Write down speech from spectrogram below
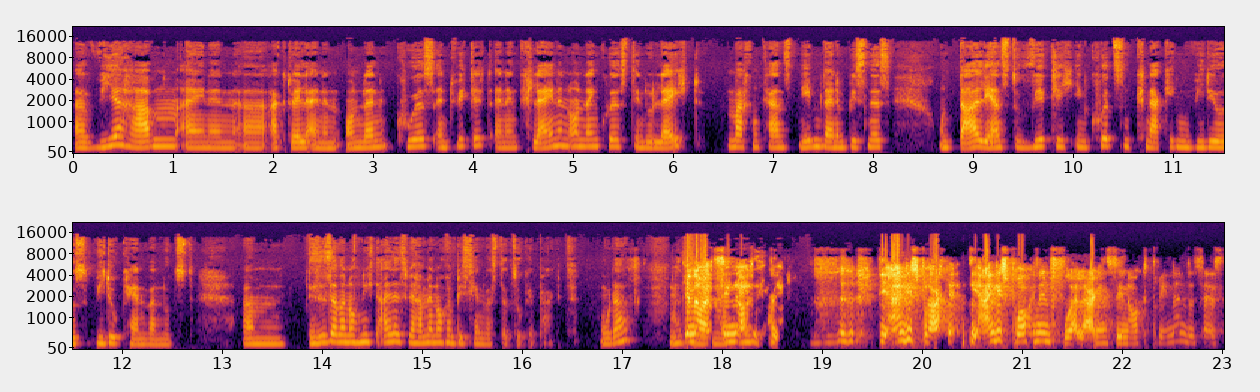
Äh, wir haben einen, äh, aktuell einen Online-Kurs entwickelt, einen kleinen Online-Kurs, den du leicht machen kannst neben deinem Business. Und da lernst du wirklich in kurzen, knackigen Videos, wie du Canva nutzt. Ähm, das ist aber noch nicht alles. Wir haben ja noch ein bisschen was dazu gepackt, oder? Was genau, es sind auch die, angesprochen, die angesprochenen Vorlagen sind auch drinnen. Das heißt,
